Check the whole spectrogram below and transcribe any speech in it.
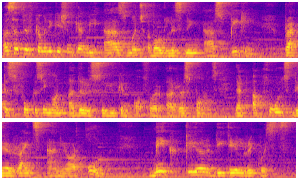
Assertive communication can be as much about listening as speaking. Practice focusing on others so you can offer a response that upholds their rights and your own. Make clear, detailed requests.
